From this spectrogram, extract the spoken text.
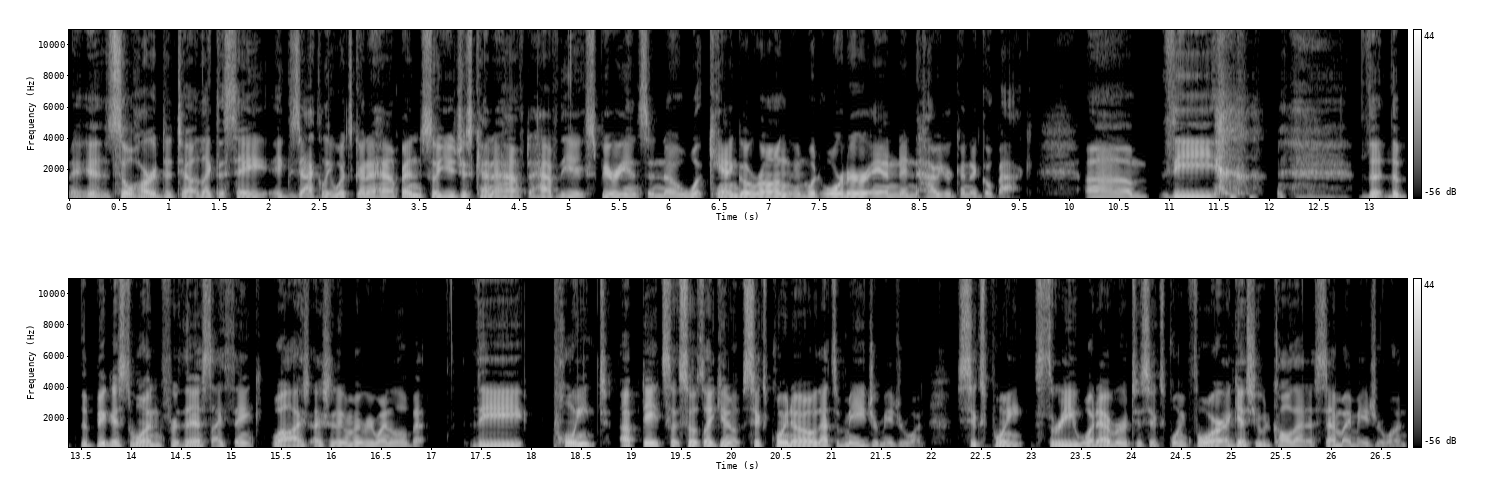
it's so hard to tell like to say exactly what's going to happen so you just kind of have to have the experience and know what can go wrong and what order and then how you're going to go back. Um the the the the biggest one for this i think well I, actually let me rewind a little bit. The point updates so, so it's like you know 6.0 that's a major major one. 6.3 whatever to 6.4 i guess you would call that a semi major one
